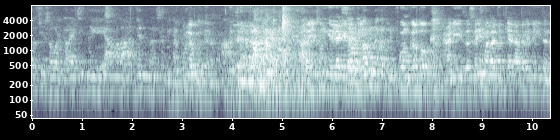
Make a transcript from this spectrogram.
तशी सवड करायचीच नाही हे आम्हाला अर्जंट बोलते ना. इथून गेल्या गेल्या फोन करतो आणि जसंही मला जितक्या तातडीने इथं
